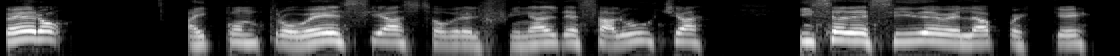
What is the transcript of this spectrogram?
pero hay controversias sobre el final de esa lucha y se decide, ¿verdad? Pues que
